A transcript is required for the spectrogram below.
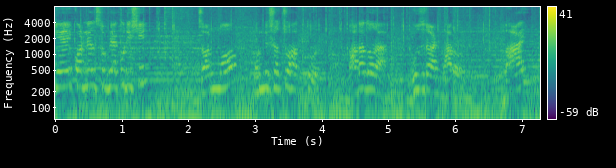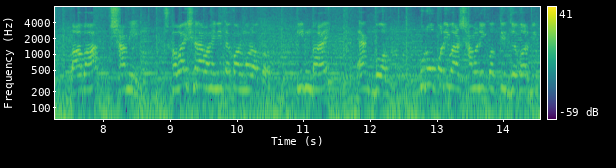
কে কর্নেল সোফিয়া কুরেশি? জন্ম উনিশশো চুয়াত্তর, ভাদাদোরা, গুজরাট, ভারত। ভাই, বাবা, স্বামী, সবাই সেনাবাহিনীতে কর্মরত। তিন ভাই এক বোন, পুরো পরিবার সামরিক ঐতিহ্যে গর্বিত।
